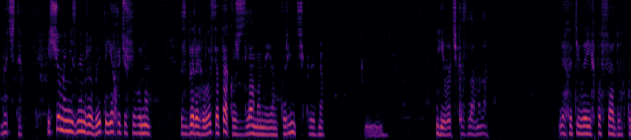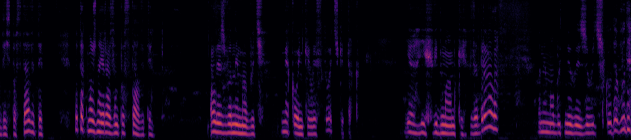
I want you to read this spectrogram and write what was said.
бачите. І що мені з ним робити? Я хочу, щоб воно збереглося. Також зламаний он корінчик видно. Гілочка зламана. Я хотіла їх посаду кудись поставити. Отак можна і разом поставити. Але ж вони, мабуть, м'яконькі листочки, так. Я їх від мамки забрала. Вони, мабуть, не виживуть. Шкода буде.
